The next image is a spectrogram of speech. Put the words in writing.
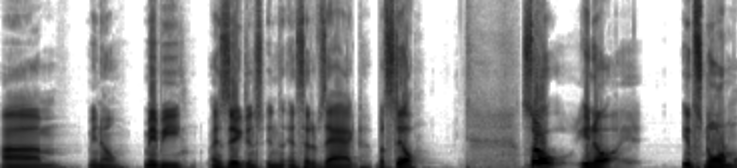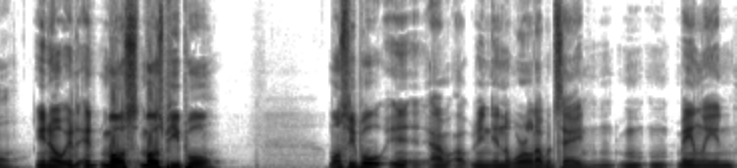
um, you know, maybe I zigged in, in, instead of zagged, but still. So, you know, it's normal. You know, it, it most most people most people in, I mean in the world I would say mainly in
